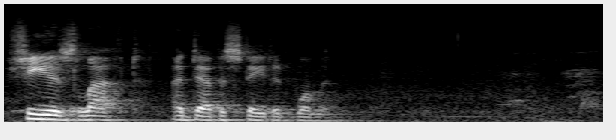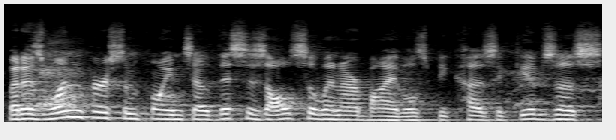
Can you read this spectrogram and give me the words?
she is left a devastated woman. But as one person points out, this is also in our Bibles because it gives us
